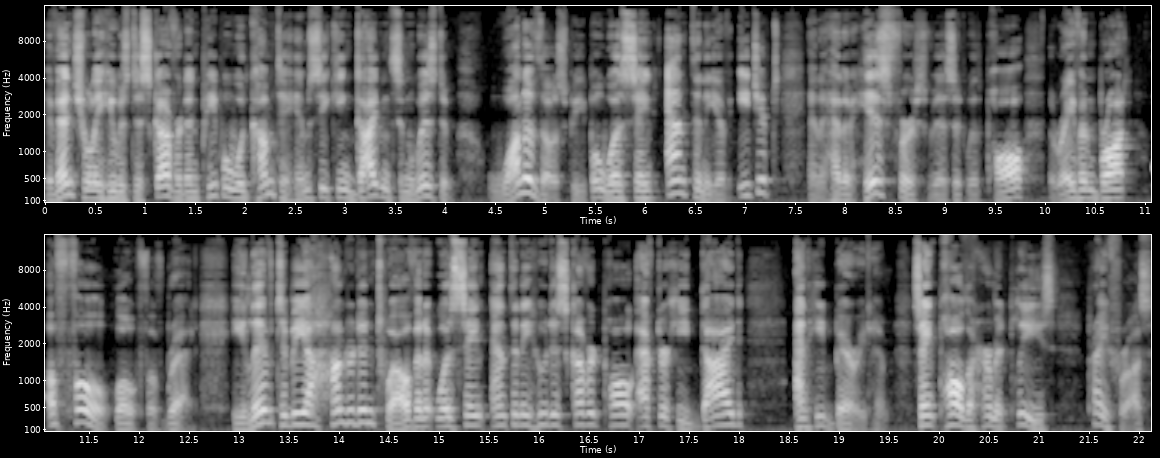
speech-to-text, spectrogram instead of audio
Eventually, he was discovered, and people would come to him seeking guidance and wisdom. One of those people was St. Anthony of Egypt, and ahead of his first visit with Paul, the raven brought a full loaf of bread. He lived to be a 112, and it was St. Anthony who discovered Paul after he died, and he buried him. St. Paul the Hermit, please pray for us.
